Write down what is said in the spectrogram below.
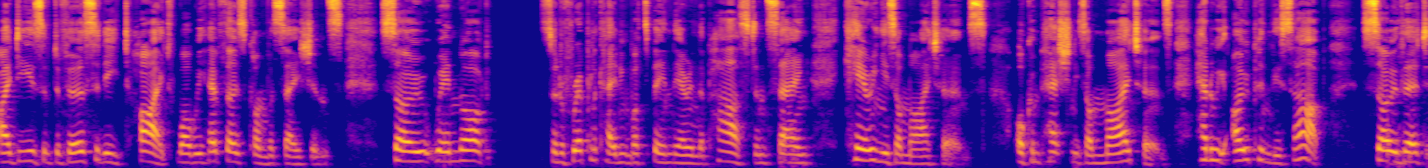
ideas of diversity tight while we have those conversations? So we're not sort of replicating what's been there in the past and saying caring is on my terms or compassion is on my terms. How do we open this up so that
